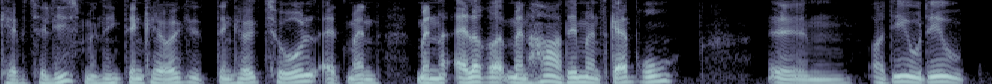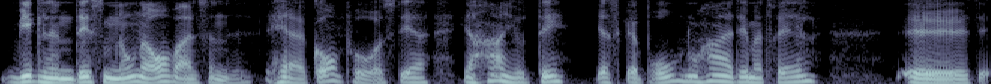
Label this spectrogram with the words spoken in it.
kapitalismen, ikke? Den kan jo ikke, den kan jo ikke tåle, at man, man allerede man har det, man skal bruge. Øhm, og det er, jo, det er jo virkeligheden det, som nogle af overvejelserne her går på os. Det er, jeg har jo det, jeg skal bruge. Nu har jeg det materiale. Øh, det,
